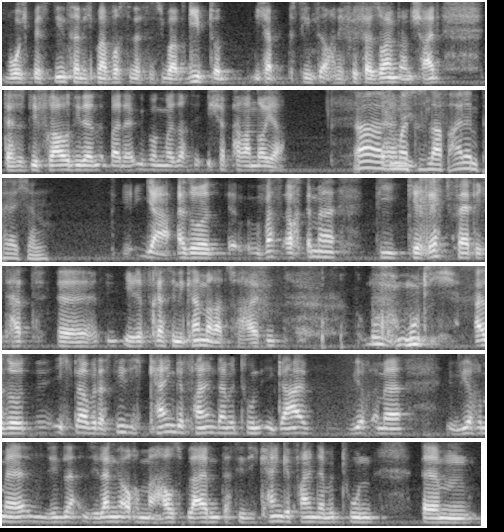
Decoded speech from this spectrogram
wo ich bis Dienstag nicht mal wusste, dass es überhaupt gibt. Und ich habe bis Dienstag auch nicht viel versäumt anscheinend. Das ist die Frau, die dann bei der Übung mal sagte, ich habe Paranoia. Ah, du ähm, meinst das Love Island Pärchen. Ja, also äh, was auch immer die gerechtfertigt hat, äh, ihre Fresse in die Kamera zu halten mutig. Also ich glaube, dass die sich keinen Gefallen damit tun, egal wie auch immer, wie auch immer sie, sie lange auch im Haus bleiben, dass sie sich keinen Gefallen damit tun, ähm,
